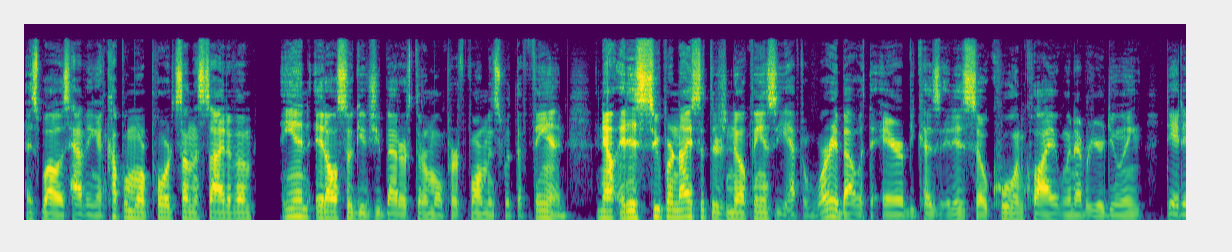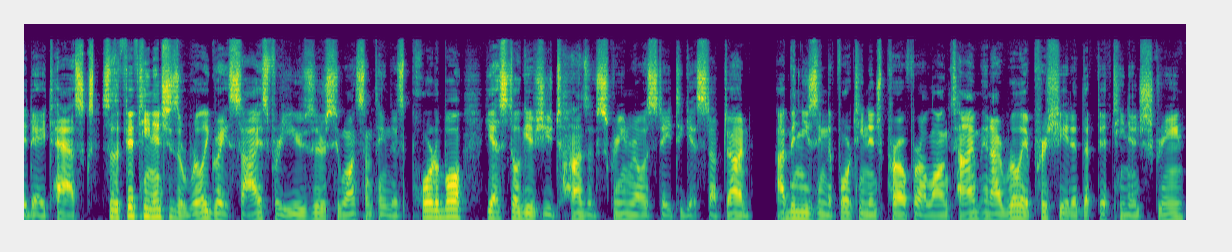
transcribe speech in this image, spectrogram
as well as having a couple more ports on the side of them. And it also gives you better thermal performance with the fan. Now, it is super nice that there's no fans that you have to worry about with the Air because it is so cool and quiet whenever you're doing day-to-day -day tasks. So the 15 inch is a really great size for users who want something that's portable, yet still gives you tons of screen real estate to get stuff done. I've been using the 14 inch Pro for a long time and I really appreciated the 15 inch screen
